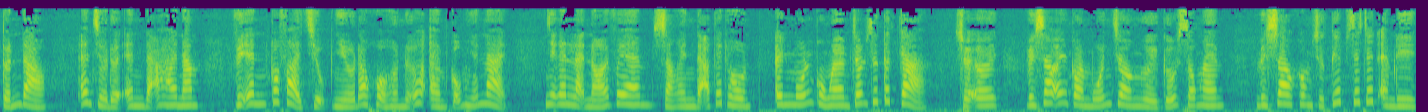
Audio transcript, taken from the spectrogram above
Tuấn Đào, em chờ đợi anh đã 2 năm, vì anh có phải chịu nhiều đau khổ hơn nữa em cũng nhẫn nại. Nhưng anh lại nói với em rằng anh đã kết hôn, anh muốn cùng em chấm dứt tất cả. Trời ơi, vì sao anh còn muốn cho người cứu sống em? Vì sao không trực tiếp giết chết em đi?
